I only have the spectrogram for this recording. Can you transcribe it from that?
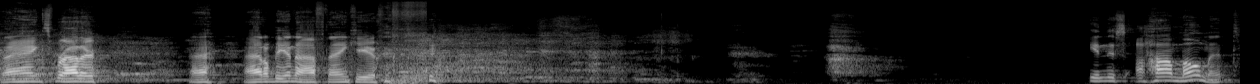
Thanks, brother. Uh, That'll be enough. Thank you. In this aha moment,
